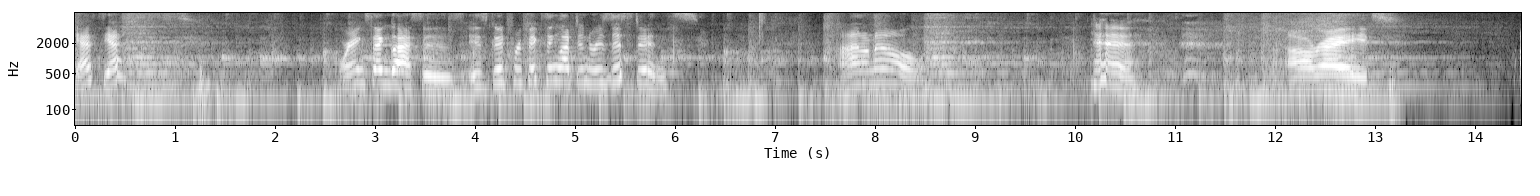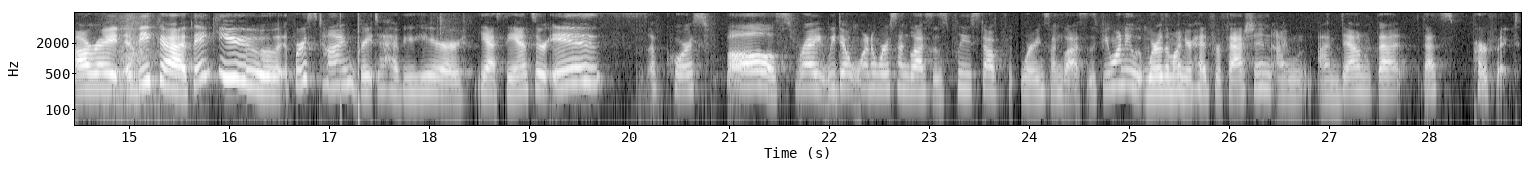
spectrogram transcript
Yes, yes. Wearing sunglasses is good for fixing leptin resistance. I don't know. All right. All right, Avika, thank you. First time, great to have you here. Yes, the answer is, of course, false, right? We don't want to wear sunglasses. Please stop wearing sunglasses. If you want to wear them on your head for fashion, I'm, I'm down with that. That's perfect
